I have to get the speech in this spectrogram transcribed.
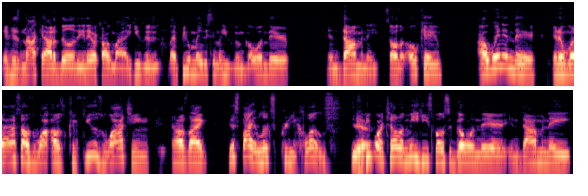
and his knockout ability, and they were talking about like, he was gonna, like people made it seem like he was gonna go in there and dominate. So I was like, okay, I went in there, and then when I, I was I was confused watching, and I was like, "This fight looks pretty close." Yeah, people are telling me he's supposed to go in there and dominate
